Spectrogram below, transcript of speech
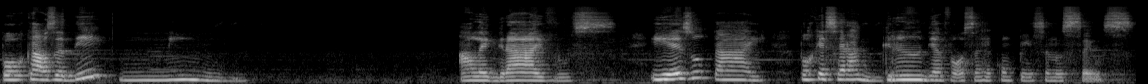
por causa de mim Alegrai-vos e exultai, porque será grande a vossa recompensa nos céus.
